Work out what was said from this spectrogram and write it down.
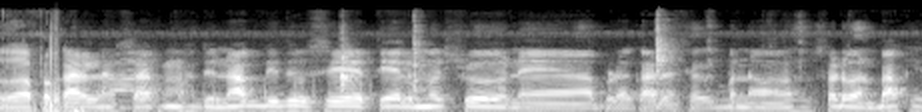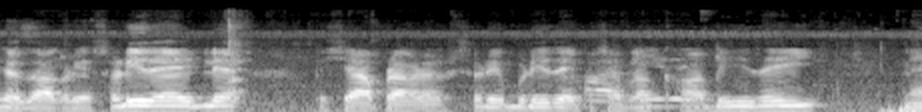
આપણે કારેલા શાકમાં નાખી દીધું છે, તેલ, મરચું અને આપણે કારેલા શાક બનાવવાનું સડવાનું બાકી તો આગળ સડી જાય એટલે પછી આગળ સડી બળી જાય, પછી આપણે ખાવા બેસી જઈ ને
